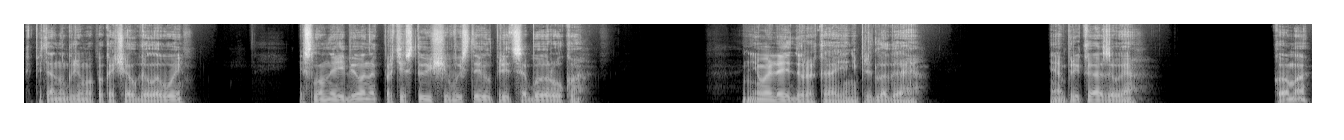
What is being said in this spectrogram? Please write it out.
Капитан угрюмо покачал головой и, словно ребенок, протестующий, выставил перед собой руку. «Не валяй дурака, я не предлагаю. Я приказываю». «Кома?»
